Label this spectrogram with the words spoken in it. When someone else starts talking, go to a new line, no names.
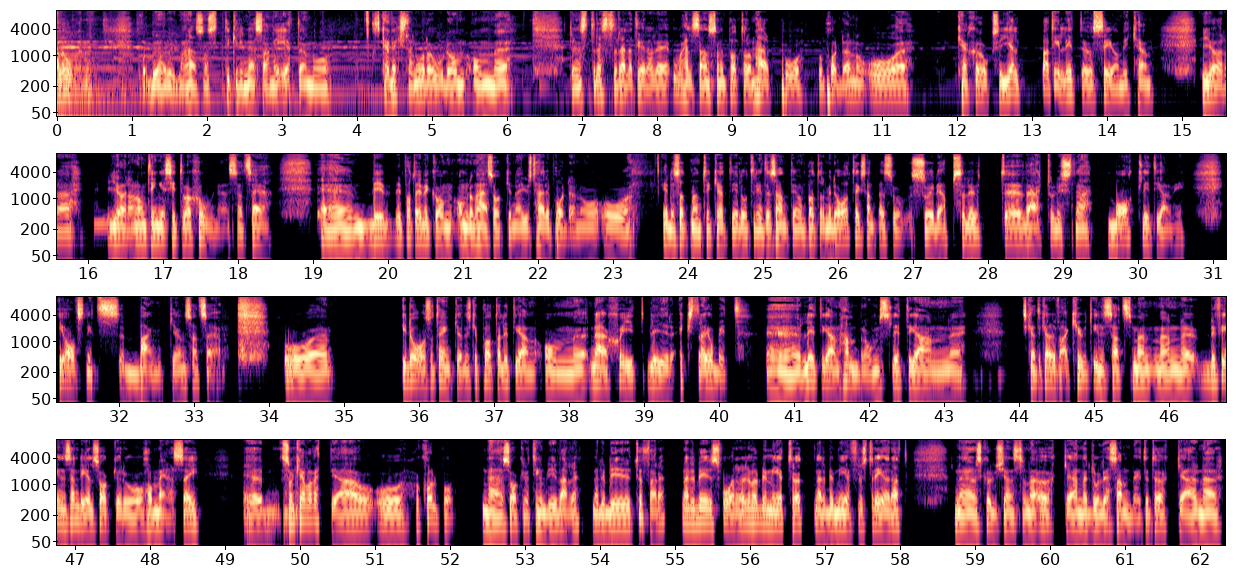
Hallå vänner. Det är Björn Rudman här som sticker i näsan i eten och ska växla några ord om, om eh, den stressrelaterade ohälsan som vi pratar om här på, på podden och, och eh, kanske också hjälpa till lite och se om vi kan göra, göra någonting i situationen så att säga. Eh, vi, vi pratar ju mycket om, om de här sakerna just här i podden och, och är det så att man tycker att det låter intressant det man pratar om idag till exempel så, så är det absolut Eh, värt att lyssna bak lite grann i, i avsnittsbanken så att säga. Och eh, idag så tänker jag att vi ska prata lite grann om eh, när skit blir extra jobbigt. Eh, lite grann handbroms, lite grann eh, ska inte kalla det för akut insats, men, men eh, det finns en del saker att ha med sig eh, som kan vara vettiga och, och ha koll på när saker och ting blir värre, när det blir tuffare, när det blir svårare, när man blir mer trött, när det blir mer frustrerat, när skuldkänslorna ökar, när det dåliga samvetet ökar, när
